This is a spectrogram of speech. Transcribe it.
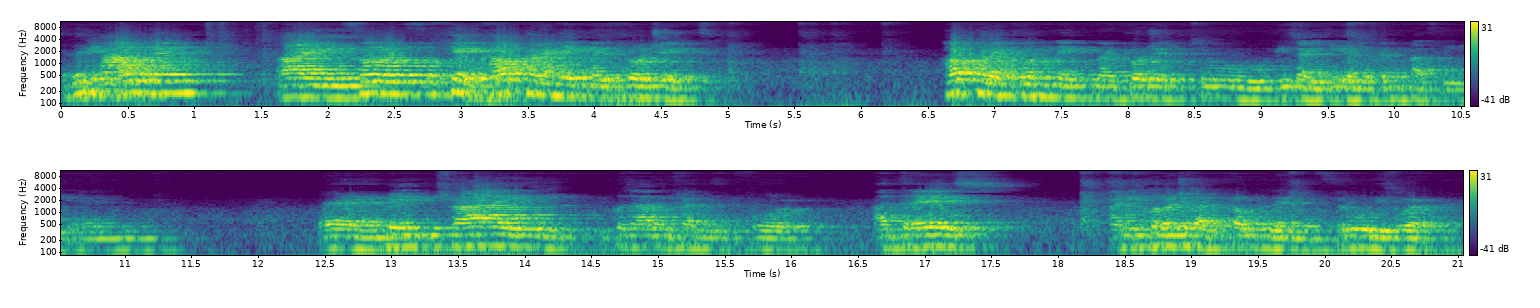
and anyhow, then I thought of, okay, how can I make my project how can I connect my project to these ideas of empathy and uh, maybe try, because I haven't tried this before, address an ecological problem through this work.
